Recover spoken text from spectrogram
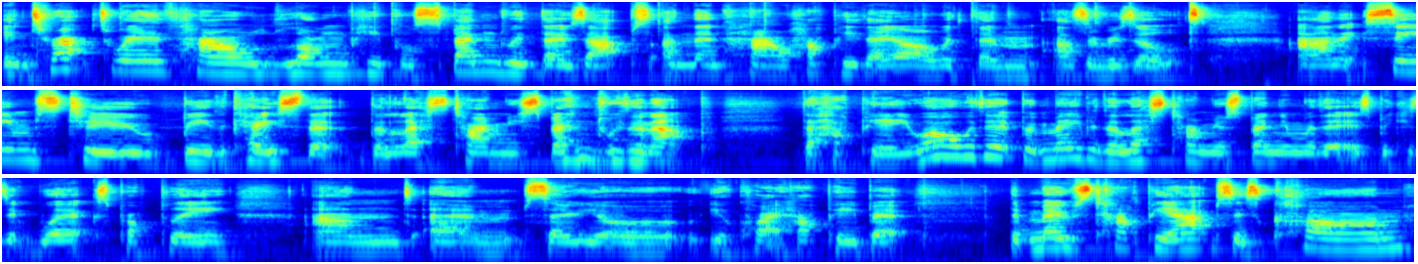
interact with, how long people spend with those apps, and then how happy they are with them as a result. And it seems to be the case that the less time you spend with an app, the happier you are with it. But maybe the less time you're spending with it is because it works properly, and um, so you're you're quite happy. But the most happy apps is Calm.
